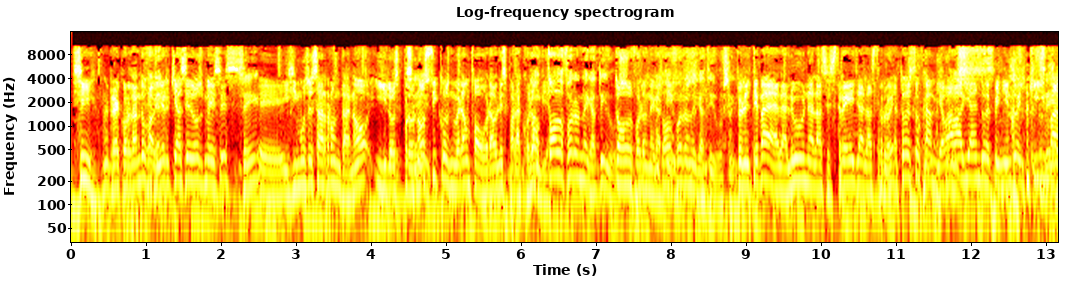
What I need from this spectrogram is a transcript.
Sí, recordando Javier que hace dos meses eh, hicimos esa ronda, ¿no? Y los pronósticos no eran favorables para Colombia. No, todos fueron negativos. Todos fueron negativos. Todos fueron negativos, sí. Pero el tema de la luna, las estrellas, la astrología, todo esto cambia, va variando dependiendo del clima,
